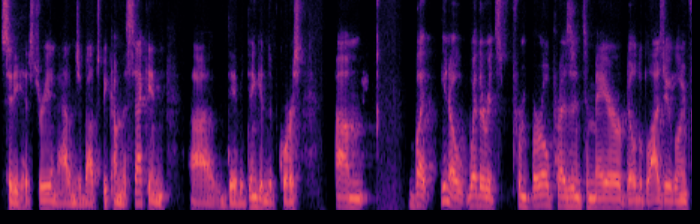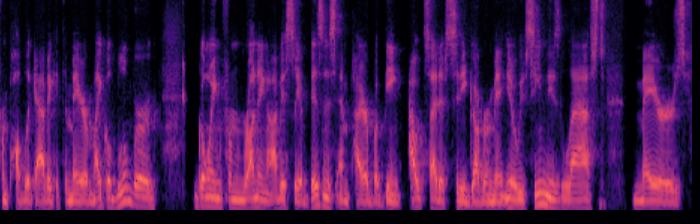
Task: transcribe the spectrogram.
City history, and Adams about to become the second, uh, David Dinkins, of course. Um, but you know whether it's from borough president to mayor bill de blasio going from public advocate to mayor michael bloomberg going from running obviously a business empire but being outside of city government you know we've seen these last mayors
